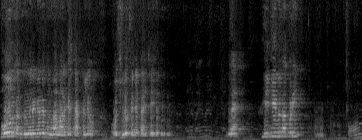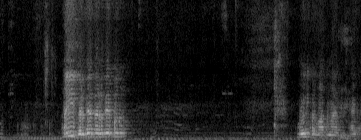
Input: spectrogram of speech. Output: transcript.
ਫੋਨ ਕਰ ਦਿੰਦੇ ਨੇ, ਕਹਿੰਦੇ ਬੰਦਾ ਮਾਰ ਕੇ ਚੱਕ ਲਿਓ, ਪੁੱਛ ਲਿਓ ਕਿੰਨੇ ਪੈਸੇ ਚਾਹੀਦੇ ਦੇ ਦਿਓ। ਲੈ, ਕੀ ਕੀਮਤ ਆਪਣੀ? ਅਸੀਂ ਫਿਰਦੇ ਫਿਰਦੇ ਆਪਾਂ ਨੂੰ। ਕੋਈ ਨਹੀਂ, ਪਰਮਾਤਮਾ ਹੈਗਾ।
